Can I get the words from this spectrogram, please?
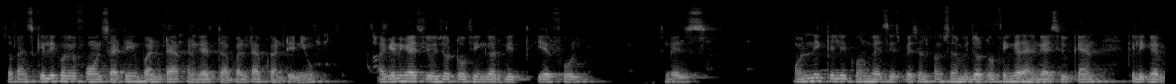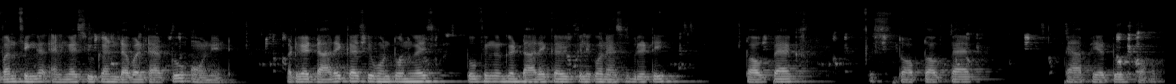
So friends click on your phone setting one tap and guys double tap continue. Again guys use your two finger with careful and guys only click on guys special function without two finger and guys you can click guys one finger and guys you can double tap two on it but guys direct guys you want on guys two finger guys direct का click on accessibility talkback stop talkback tap here to stop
